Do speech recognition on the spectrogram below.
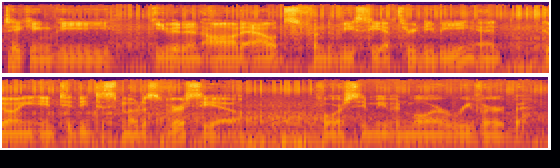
taking the even and odd outs from the VC F3DB and going into the Desmodus Versio for some even more reverb.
